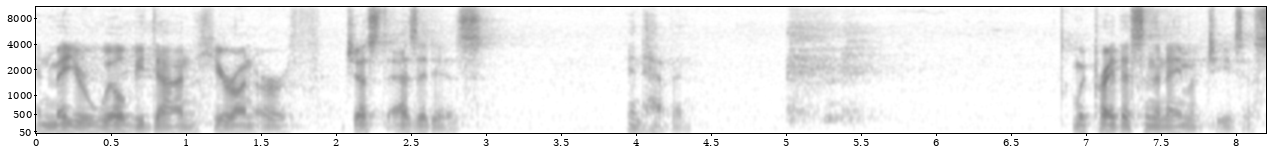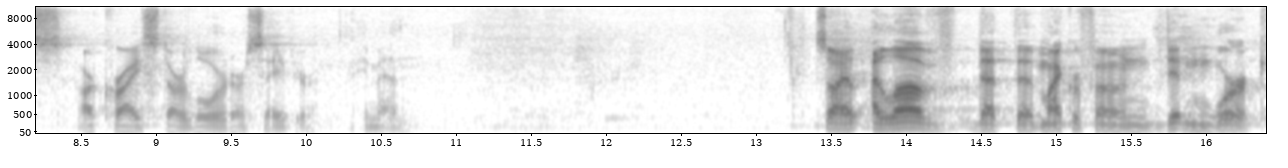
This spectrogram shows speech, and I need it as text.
and may your will be done here on earth, just as it is in heaven. We pray this in the name of Jesus, our Christ, our Lord, our Savior. Amen. So I, I love that the microphone didn't work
